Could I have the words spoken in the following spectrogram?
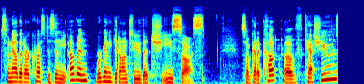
So now that our crust is in the oven, we're gonna get onto the cheese sauce. So I've got a cup of cashews,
